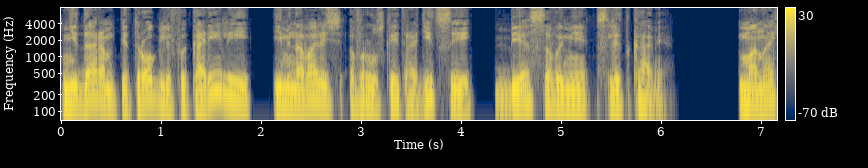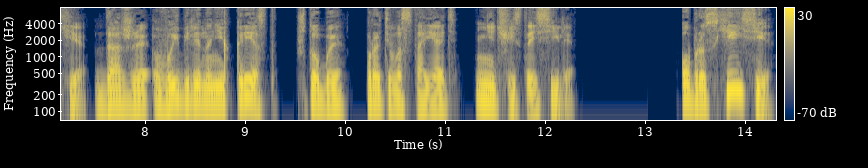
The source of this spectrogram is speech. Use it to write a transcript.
Недаром петроглифы Карелии именовались в русской традиции бесовыми следками. Монахи даже выбили на них крест, чтобы противостоять нечистой силе. Образ Хейси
